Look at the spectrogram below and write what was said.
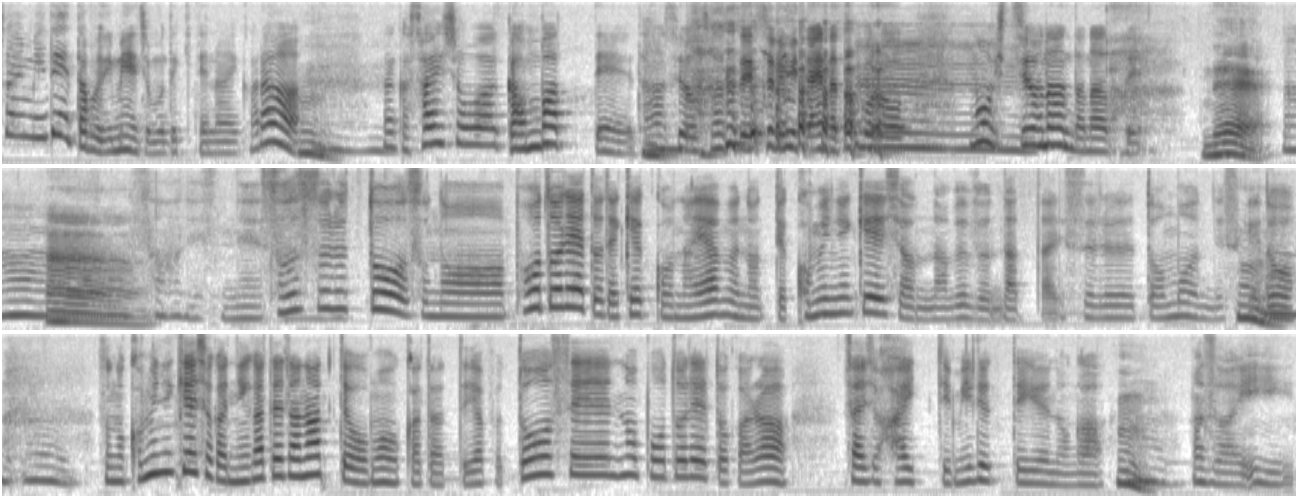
そういう意味で多分イメージもできてないから、うん。なんか最初は頑張って男性を撮影するみたいなところも必要なんだなって。ねえ、うん。うん。そうですね。ねそうするとそのポートレートで結構悩むのってコミュニケーションな部分だったりすると思うんですけど、うん。うんそのコミュニケーションが苦手だなって思う方ってやっぱ同性のポートレートから最初入ってみるっていうのがまずはいい、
